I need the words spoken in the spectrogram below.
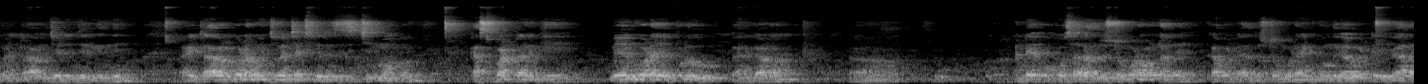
మేము ట్రావెల్ చేయడం జరిగింది. ఈ ట్రావెల్ కూడా మంచి మంచి ఎక్స్పీరియన్సెస్ ఇచ్చింది మాకు. కష్టపడటానికి మేము కూడా ఎప్పుడు వెనకాడం అంటే ఒక్కోసారి అదృష్టం కూడా ఉండాలి. కాబట్టి అదృష్టం కూడా ఆయనకు ఉంది కాబట్టి ఇవాళ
